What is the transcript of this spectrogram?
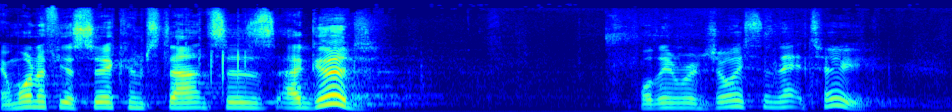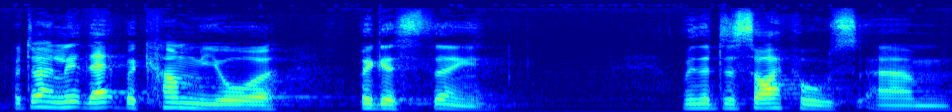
And what if your circumstances are good? Well, then rejoice in that too. But don't let that become your biggest thing. When the disciples um,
